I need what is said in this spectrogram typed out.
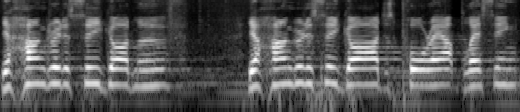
You're hungry to see God move. You're hungry to see God just pour out blessing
